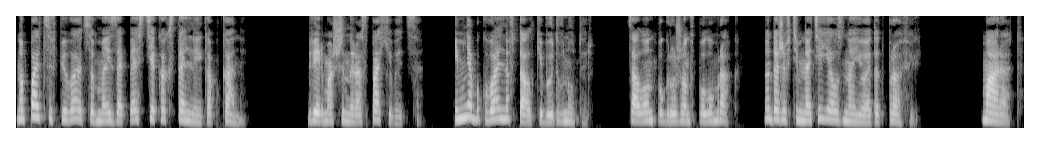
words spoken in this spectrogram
но пальцы впиваются в мои запястья, как стальные капканы. Дверь машины распахивается, и меня буквально вталкивают внутрь. Салон погружен в полумрак, но даже в темноте я узнаю этот профиль. Марат.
